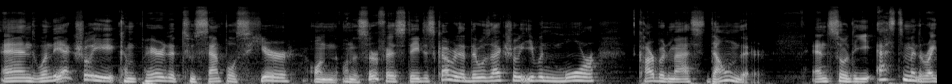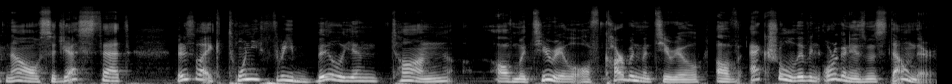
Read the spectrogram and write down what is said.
And when they actually compared it to samples here on, on the surface, they discovered that there was actually even more carbon mass down there. And so the estimate right now suggests that there's like 23 billion ton of material, of carbon material, of actual living organisms down there.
